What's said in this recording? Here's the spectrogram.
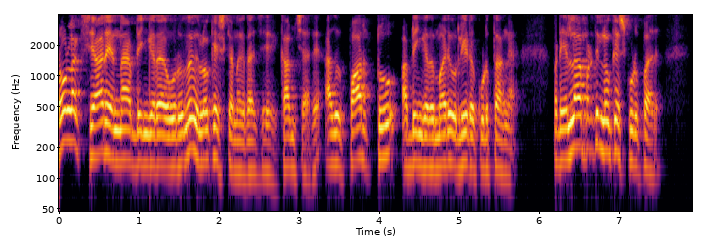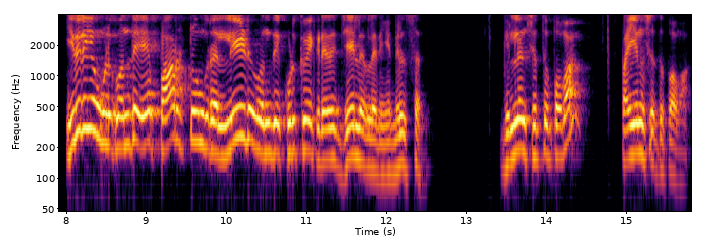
ரோலக்ஸ் யார் என்ன அப்படிங்கிற ஒரு இது லோகேஷ் கனகராஜ் காமிச்சாரு. அது பார்ட் டூ அப்படிங்கிற மாதிரி ஒரு லீடை கொடுத்தாங்க. பட் எல்லா படத்தையும் லோகேஷ் கொடுப்பாரு. இதுலேயும் உங்களுக்கு வந்து பார்ட் டூங்கிற லீடு வந்து கொடுக்கவே கிடையாது. ஜெயிலரில் நீங்கள் நெல்சன். வில்லன் செத்து போவான் பையனும் செத்து போவான்.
